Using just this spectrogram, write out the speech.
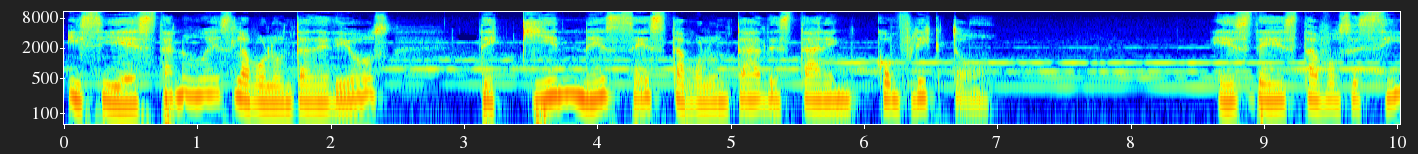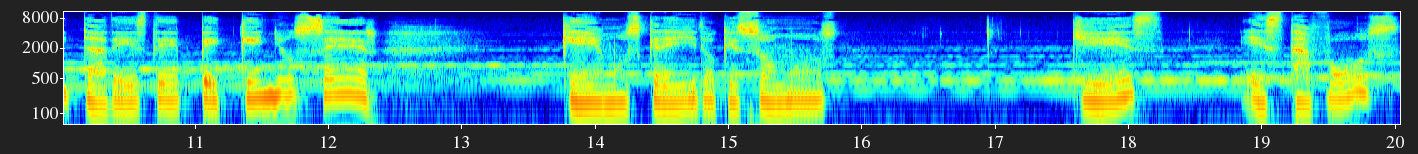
Y si esta no es la voluntad de Dios, ¿de quién es esta voluntad de estar en conflicto? Es de esta vocecita, de este pequeño ser que hemos creído que somos, que es esta voz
